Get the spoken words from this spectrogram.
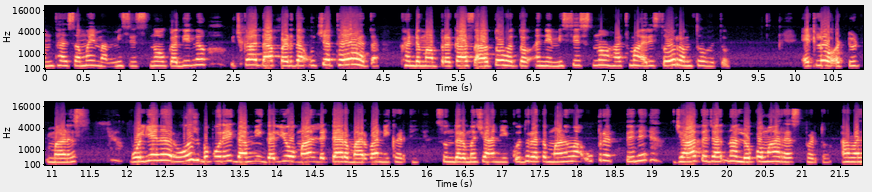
અમથા સમયમાં મિસિસ નો કદીનો ઉચકાતા પડદા ઊંચા થયા હતા. ખંડમાં પ્રકાશ આવતો હતો અને મિસિસ નો હાથમાં અરીસો રમતો હતો. એટલો અટૂટ માણસ બોલિયાના રોજ બપોરે ગામની ગલીઓમાં લટાર મારવા નીકળતી. સુંદર મજાની કુદરત માણવા ઉપરાંત તેને જાત જાતના લોકોમાં રસ પડતો. આવા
